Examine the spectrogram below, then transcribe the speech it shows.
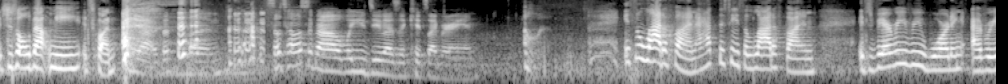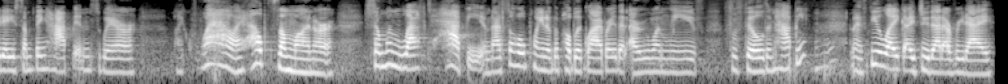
it's just all about me. It's fun. Yeah, that's fun. so, tell us about what you do as a kids librarian. Oh, it's a lot of fun. I have to say, it's a lot of fun. It's very rewarding every day. Something happens where, like, wow, I helped someone, or someone left happy. And that's the whole point of the public library that everyone leave fulfilled and happy. And I feel like I do that every day.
